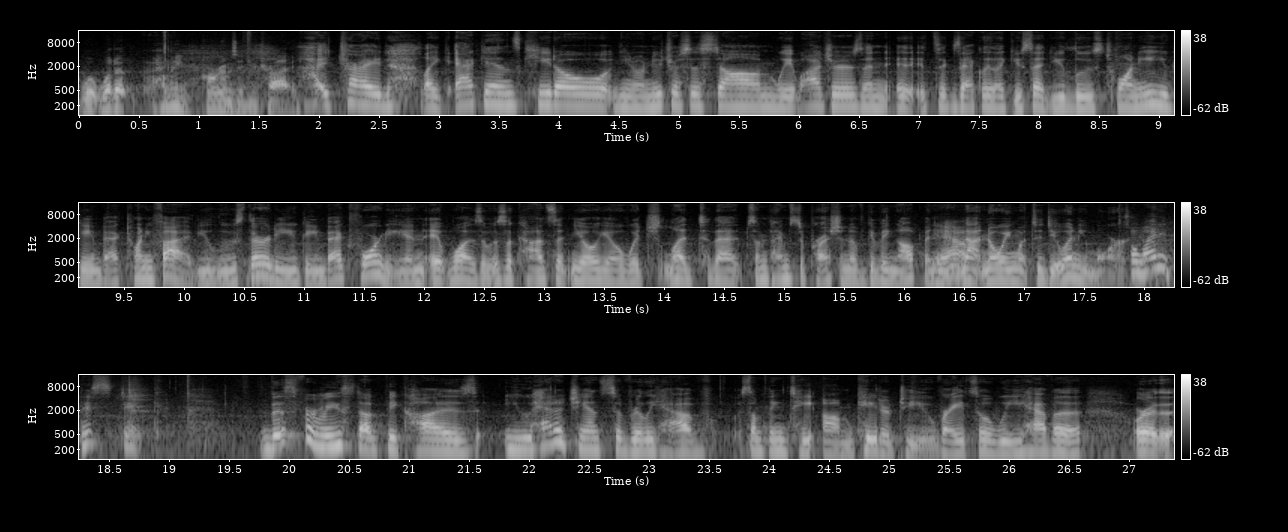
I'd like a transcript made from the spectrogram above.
what, what, uh, how many programs have you tried? I tried like Atkins, keto, you know, Nutrisystem, Weight Watchers, and it, it's exactly like you said. You lose 20, you gain back 25. You lose 30, you gain back 40. And it was, it was a constant yo-yo, which led to that sometimes depression of giving up and Yeah. not knowing what to do anymore. So why did this stick? This for me stuck because you had a chance to really have something ta- um, catered to you, right? So we have a, or uh,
